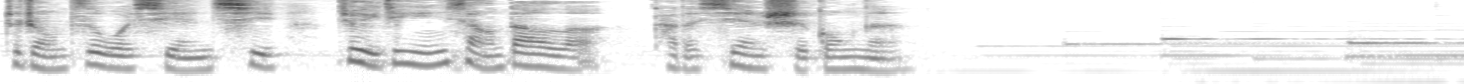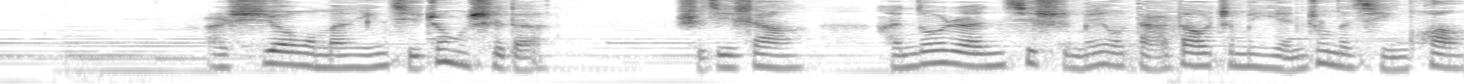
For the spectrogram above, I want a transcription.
这种自我嫌弃就已经影响到了他的现实功能。而需要我们引起重视的，实际上，很多人即使没有达到这么严重的情况，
